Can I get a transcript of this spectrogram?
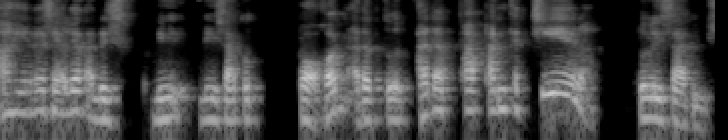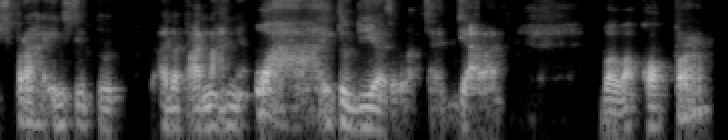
Akhirnya saya lihat ada di, di, di satu pohon ada ada papan kecil tulisan Sprach Institute, ada panahnya. Wah itu dia tuh, saya jalan bawa koper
